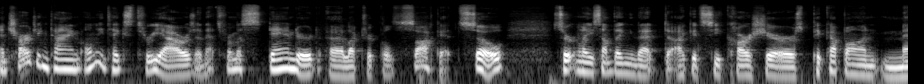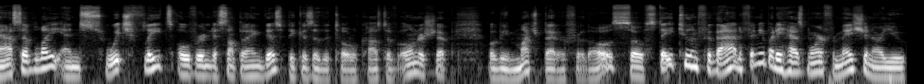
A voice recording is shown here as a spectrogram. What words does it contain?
And charging time only takes three hours, and that's from a standard uh, electrical socket. So certainly something that I could see car sharers pick up on massively and switch fleets over into something like this because of the total cost of ownership will be much better for those. So stay tuned for that. If anybody has more information or you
